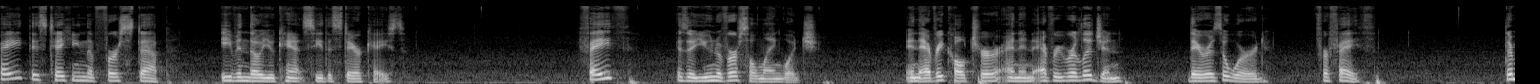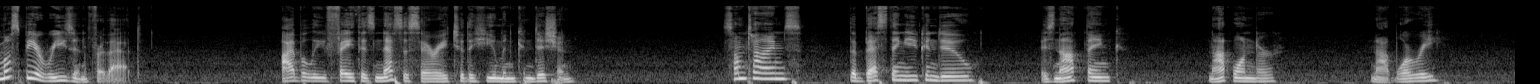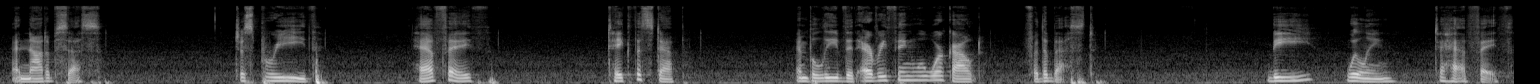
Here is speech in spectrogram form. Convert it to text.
Faith is taking the first step, even though you can't see the staircase. Faith is a universal language. In every culture and in every religion, there is a word for faith. There must be a reason for that. I believe faith is necessary to the human condition. Sometimes the best thing you can do is not think, not wonder, not worry, and not obsess. Just breathe, have faith, take the step, and believe that everything will work out for the best. Be willing to have faith.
